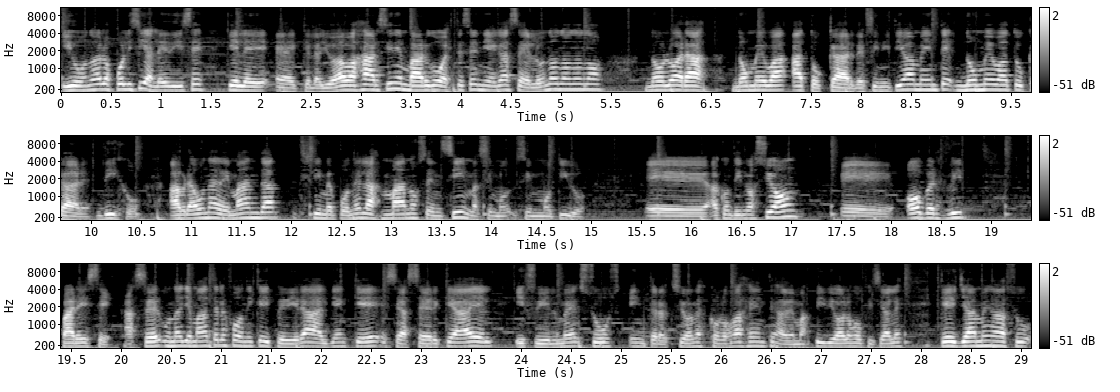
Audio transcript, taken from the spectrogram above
Y uno de los policías le dice que le, eh, que le ayuda a bajar, sin embargo, este se niega a hacerlo. No, no, no, no, no lo hará, no me va a tocar, definitivamente no me va a tocar, dijo. Habrá una demanda si me pone las manos encima sin, motivo. Eh, a continuación, eh, parece hacer una llamada telefónica y pedir a alguien que se acerque a él y filme sus interacciones con los agentes. Además pidió a los oficiales que llamen a su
